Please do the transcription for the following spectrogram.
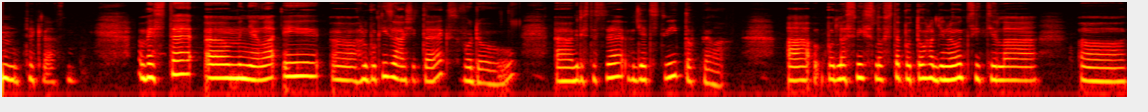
Hmm, to je krásný. Vy jste uh, měla i uh, hluboký zážitek s vodou, uh, kdy jste se v dětství topila. A podle svých slov jste pod tou hladinou cítila uh,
